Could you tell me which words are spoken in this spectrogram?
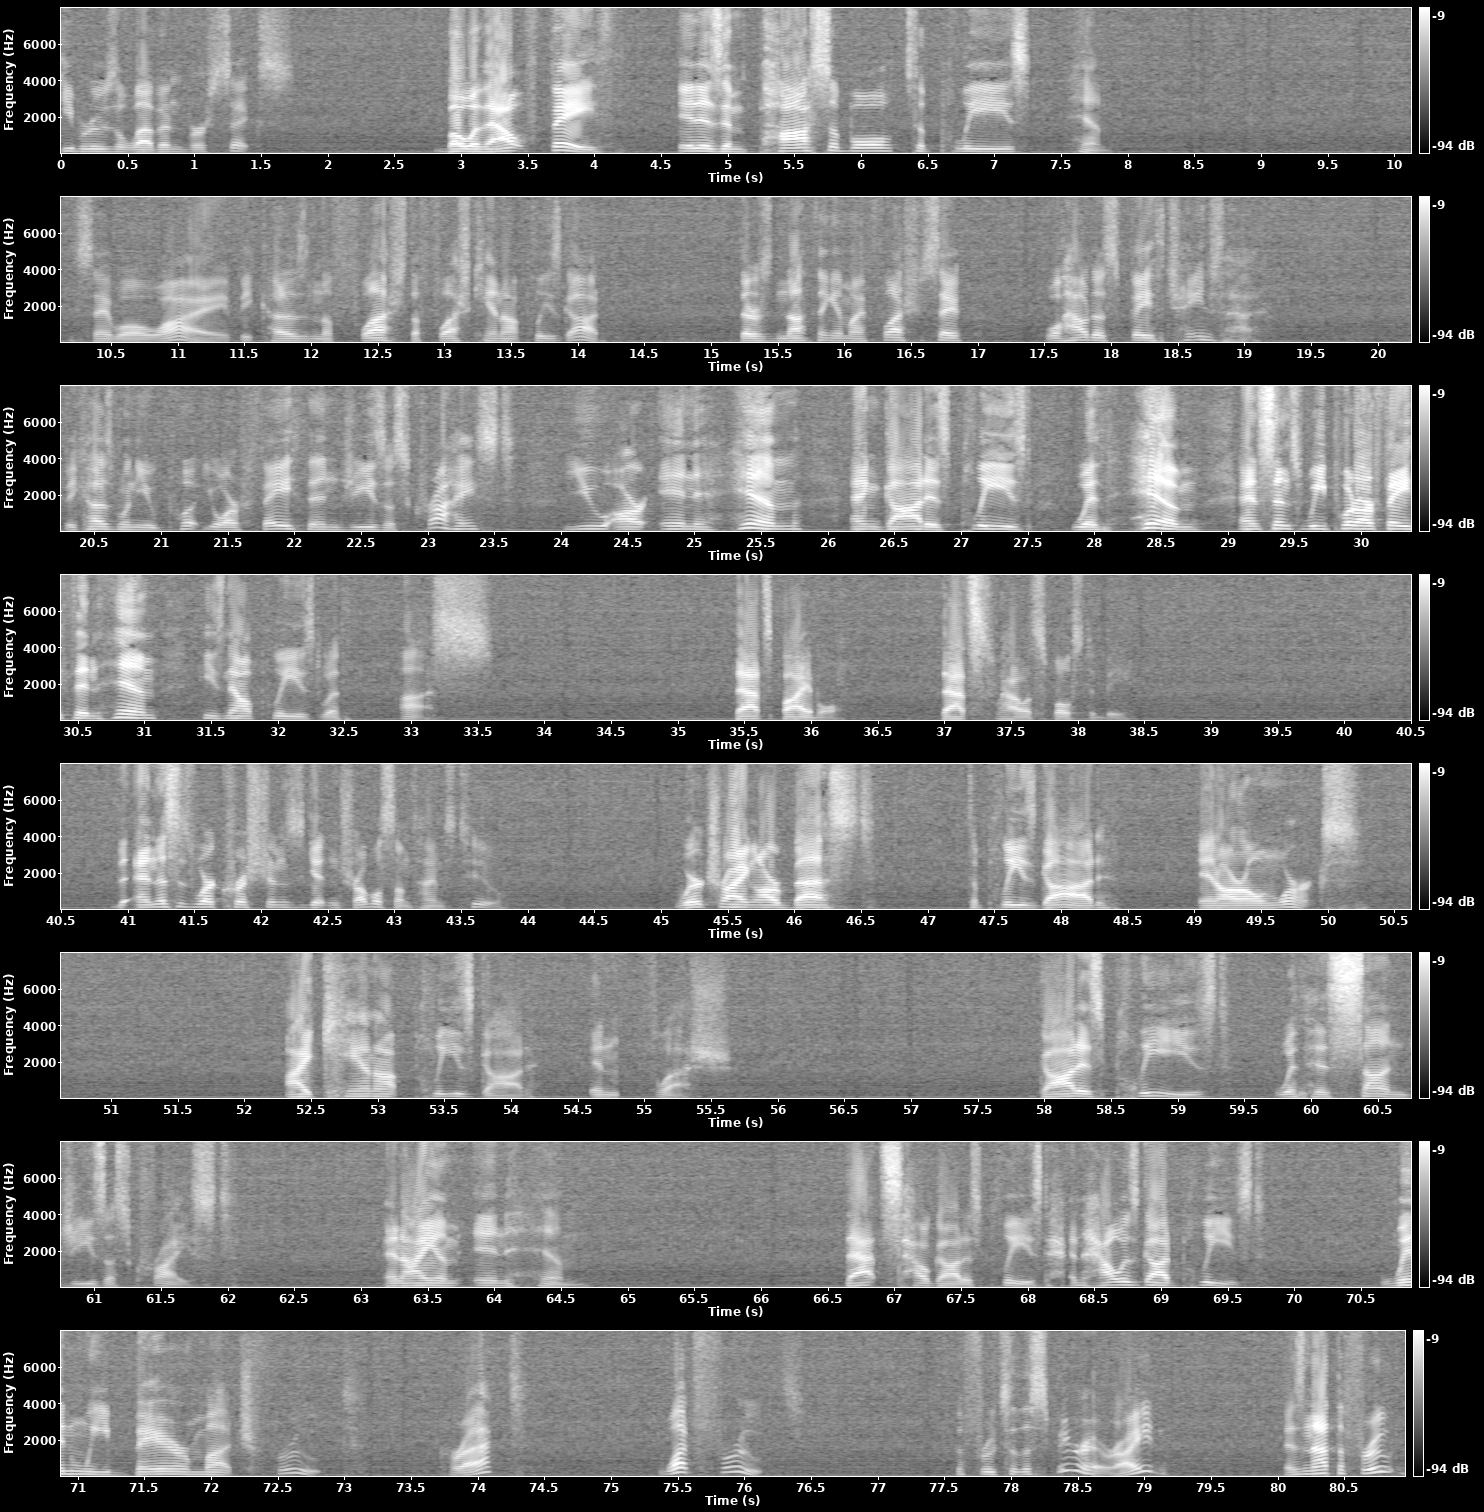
Hebrews 11, verse 6. But without faith, it is impossible to please Him. You say, well, why? Because in the flesh, the flesh cannot please God. There's nothing in my flesh. You say, well, how does faith change that? Because when you put your faith in Jesus Christ, you are in Him, and God is pleased with Him. And since we put our faith in Him, He's now pleased with us. That's Bible. That's how it's supposed to be. And this is where Christians get in trouble sometimes, too. We're trying our best to please God in our own works. I cannot please God in flesh. God is pleased with his Son, Jesus Christ, and I am in him. That's how God is pleased. And how is God pleased? When we bear much fruit. Correct? What fruit? The fruits of the Spirit, right? Isn't that the fruit?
